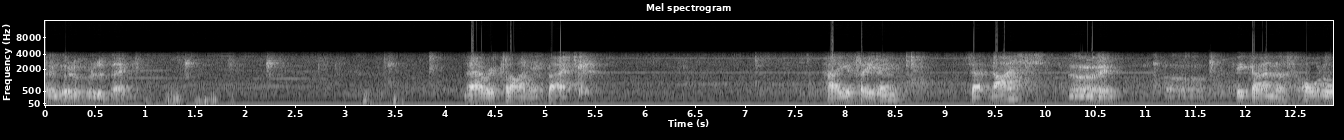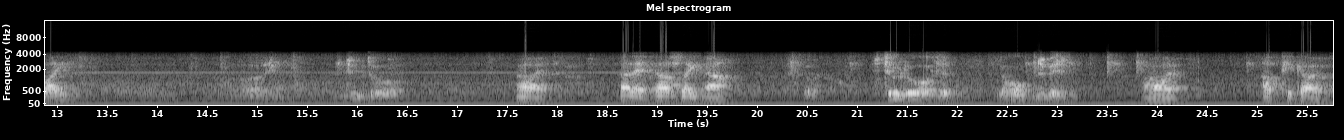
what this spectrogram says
I'm going to put it back. Now recline it back. How you feeling? Is that nice? Alright. Uh, Keep going uh, all the way. Uh, too tall. Alright. That's it. I'll sleep now. It's too low to open the middle. Alright. Up you go.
